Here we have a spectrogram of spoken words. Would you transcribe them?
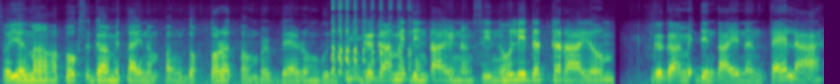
So yan mga kapoks, gagamit tayo ng pang doktor at pang barberong gunting. Gagamit din tayo ng sinulid at karayom. Gagamit din tayo ng tela.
